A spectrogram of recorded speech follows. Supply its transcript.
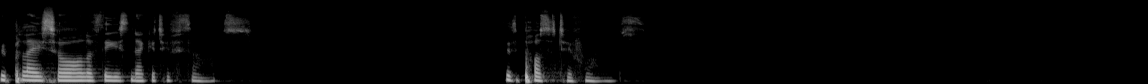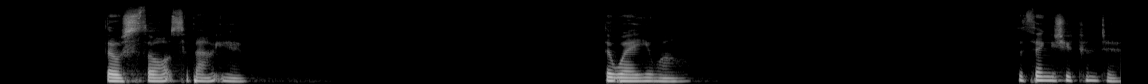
Replace all of these negative thoughts with positive ones. Those thoughts about you, the way you are, the things you can do,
